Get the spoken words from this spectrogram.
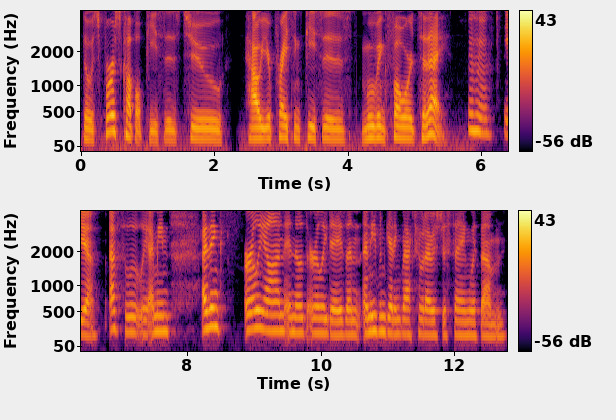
those first couple pieces to how you're pricing pieces moving forward today? hmm Yeah, absolutely. I mean, I think early on in those early days, and and even getting back to what I was just saying with um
